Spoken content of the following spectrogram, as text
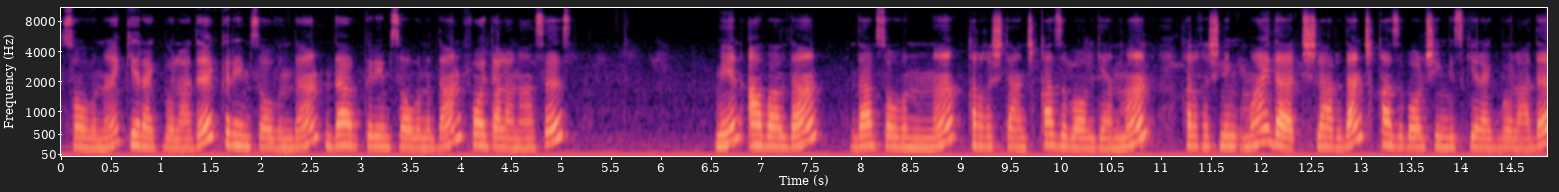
sovuni kerak bo'ladi. Krem sovundan dav krem sovunidan foydalanasiz. Men avvaldan dav sovunini qirg'ichdan chiqazib olganman. Qirg'ichning mayda tishlaridan chiqazib olishingiz kerak bo'ladi.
